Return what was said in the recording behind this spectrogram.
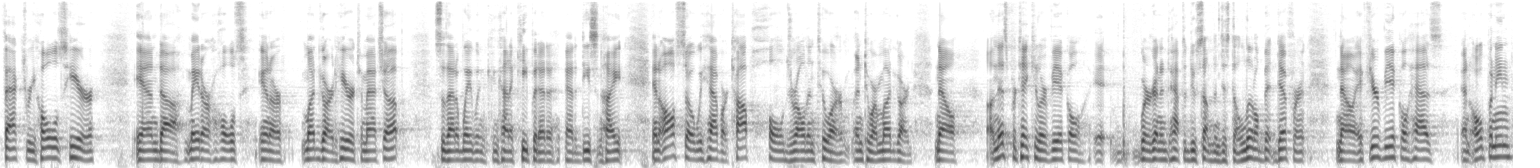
factory holes here, and uh, made our holes in our mud guard here to match up. So that way we can kind of keep it at a, at a decent height. And also we have our top hole drilled into our into our mud guard. Now on this particular vehicle, it, we're going to have to do something just a little bit different. Now, if your vehicle has an opening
